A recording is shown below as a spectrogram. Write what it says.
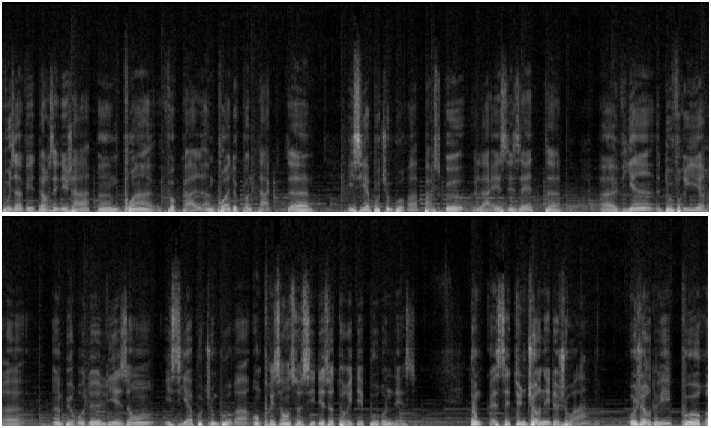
vous avez d'ores et déjà un point focal, un point de contact ici à Bujumbura parce que la SEZ vient d'ouvrir un bureau de liaison ici à Bujumbura en présence aussi des autorités burundaises. Donc c'est une journée de joie aujourd'hui pour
